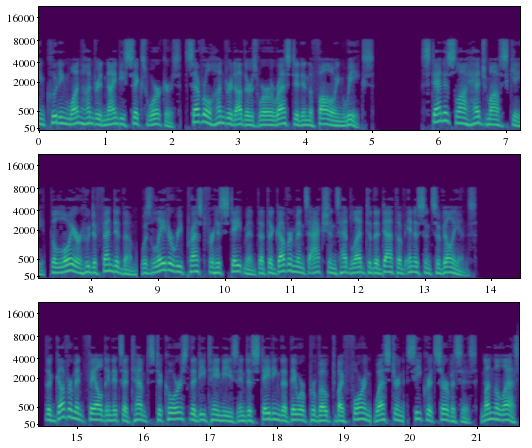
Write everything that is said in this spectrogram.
including 196 workers, several hundred others were arrested in the following weeks. Stanislaw Hejmowski, the lawyer who defended them, was later repressed for his statement that the government's actions had led to the death of innocent civilians. The government failed in its attempts to coerce the detainees into stating that they were provoked by foreign Western secret services. Nonetheless,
